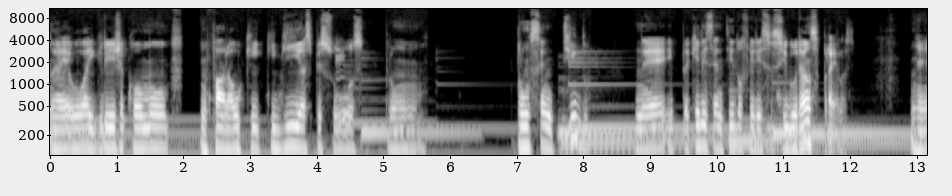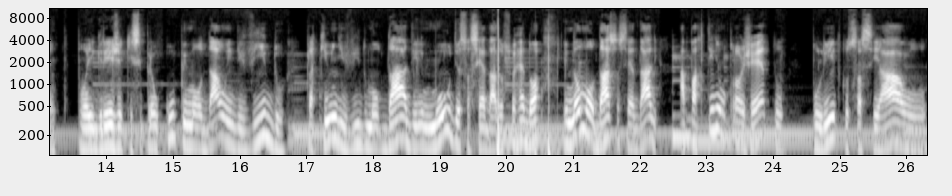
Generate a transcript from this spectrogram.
é, ou a igreja como um farol que, que guia as pessoas para um, um sentido, né? e aquele sentido ofereça segurança para elas. né? uma igreja que se preocupa em moldar o indivíduo para que o indivíduo moldado ele molde a sociedade ao seu redor e não moldar a sociedade a partir de um projeto político, social,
